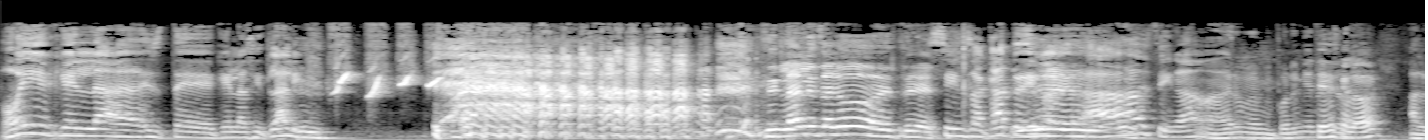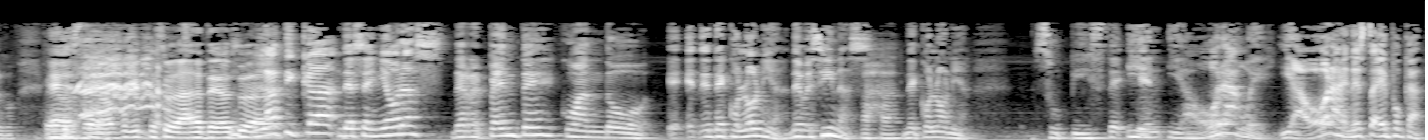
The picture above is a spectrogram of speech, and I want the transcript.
Oye, que la, este, que la Citlali. Citlali, un saludo. Este. Sin sacate, digo. Ah, sin nada, madre, me, pone bien. ¿Tienes calor? Algo. Te veo- Este, un poquito sudada, te veo sudada. Plática de señoras de repente cuando eh, eh, de, de colonia, de vecinas, Ajá. de colonia. Supiste y en y ahora, güey, y ahora en esta época,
